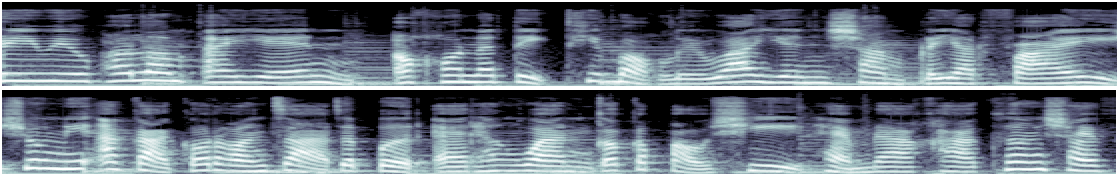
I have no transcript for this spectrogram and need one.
รีวิวพัดลมไอเย็นออโคนาติกที่บอกเลยว่าเย็นฉ่ำประหยัดไฟ ช่วงนี้อากาศก็ร้อนจัด จะเปิดแอร์ทั้งวันก็กระเป๋าฉีก แถมราคาเครื่องใช้ไฟ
